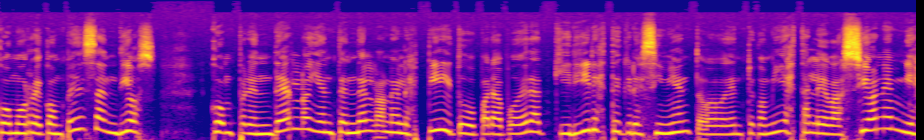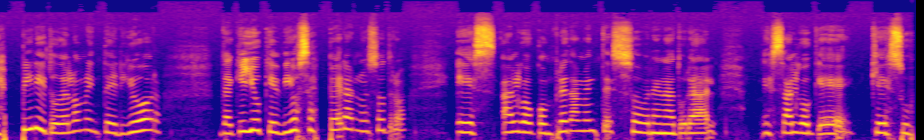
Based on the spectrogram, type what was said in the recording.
Como recompensa en Dios, comprenderlo y entenderlo en el espíritu para poder adquirir este crecimiento, entre comillas, esta elevación en mi espíritu del hombre interior, de aquello que Dios espera en nosotros, es algo completamente sobrenatural, es algo que, que, sus-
